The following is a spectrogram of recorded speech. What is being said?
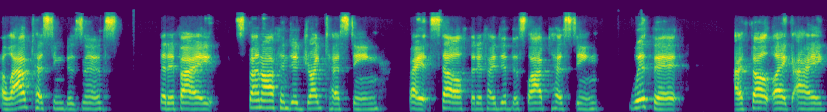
a lab testing business that if I spun off and did drug testing by itself, that if I did this lab testing with it, I felt like I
